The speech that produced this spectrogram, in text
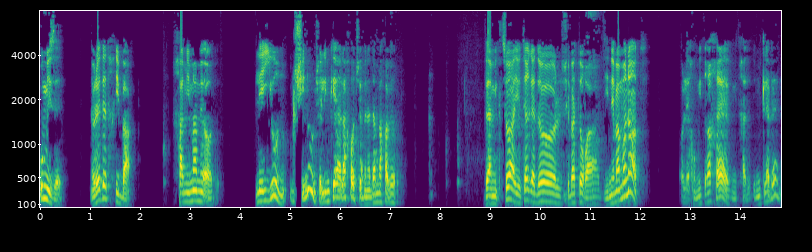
ומזה נולדת חיבה חמימה מאוד לעיון ולשינון של עמקי ההלכות של בן אדם לחברו. והמקצוע היותר גדול שבתורה, דיני ממונות, הולך ומתרחב, מתחדד ומתלבן.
